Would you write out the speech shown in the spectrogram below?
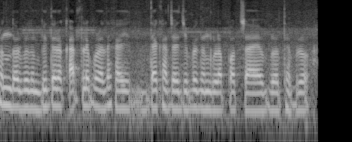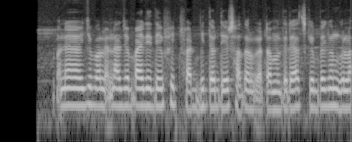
সুন্দর বেগুন। ভিতরে কাটলে পরে দেখা দেখা যায় যে বেগুনগুলো পচা এবড়ো থেবড়ো মানে ওই যে বলে না যে বাইরে দিয়ে ফিটফাট ভিতর দিয়ে সদরঘাট আমাদের আজকের বেগুনগুলো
